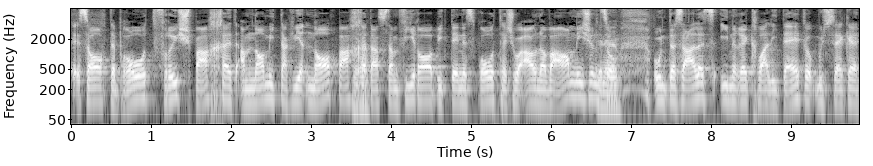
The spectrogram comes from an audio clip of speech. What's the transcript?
äh, Sorten Brot frisch backen, am Nachmittag wird nachbacken, ja. dass du am Feierabend dann ein Brot hast, das auch noch warm ist und genau. so. Und das alles in einer Qualität, wo du musst sagen,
